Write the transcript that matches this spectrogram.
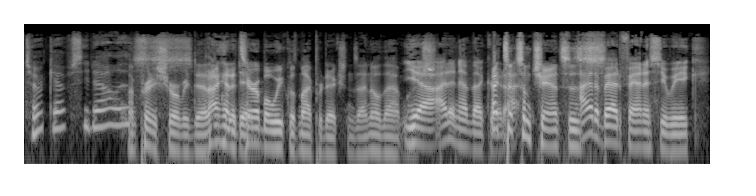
took FC Dallas. I'm pretty sure we did. think I had a did. terrible week with my predictions. I know that much. Yeah, I didn't have that I great. took some chances. I had a bad fantasy week.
